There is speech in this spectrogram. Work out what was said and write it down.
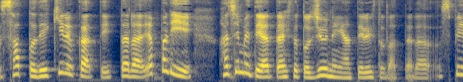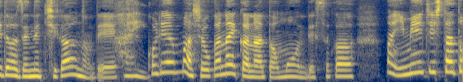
さっとできるかって言ったら、やっぱり初めてやった人と10年やってる人だったら、スピードは全然違うので、はいこれはまあしょうがないかなと思うんですが、まあイメージした通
